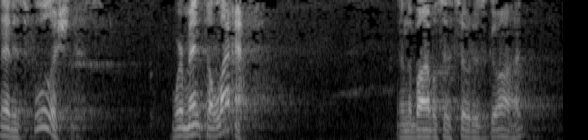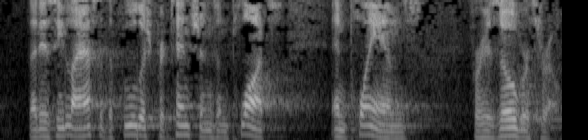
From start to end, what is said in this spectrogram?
that is foolishness. We're meant to laugh. And the Bible says so does God. That is, he laughs at the foolish pretensions and plots and plans for his overthrow.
